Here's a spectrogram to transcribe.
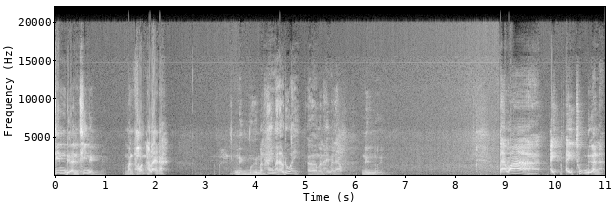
สิ้นเดือนที่หนึ่งมันผ่อนเท่าไหร่นะหนึ่งหมื่นมันให้มาแล้วด้วย เออ มันให้มาแล้วหนึ่งหมื่นแต่ว่าไอ้ไอ้ทุกเดือนอะ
